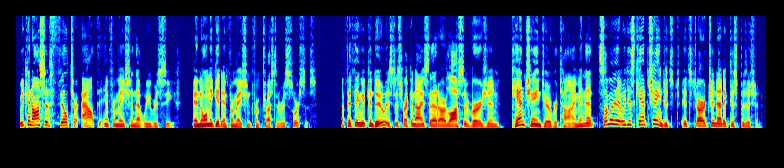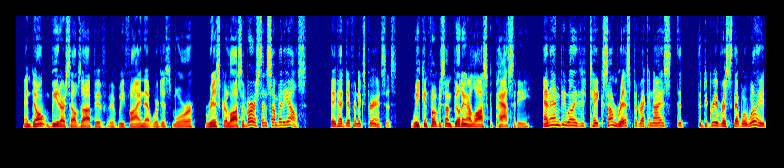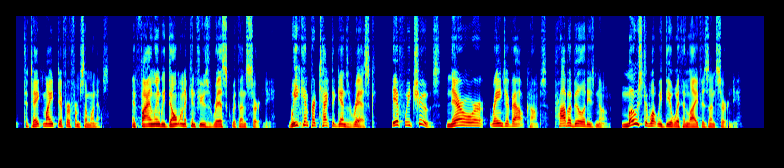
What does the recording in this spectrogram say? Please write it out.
We can also filter out the information that we receive and only get information from trusted resources. A fifth thing we can do is just recognize that our loss aversion can change over time and that some of it we just can't change. It's, it's our genetic disposition. And don't beat ourselves up if, if we find that we're just more risk or loss averse than somebody else. They've had different experiences. We can focus on building our loss capacity and then be willing to take some risk, but recognize that the degree of risk that we're willing to take might differ from someone else. And finally, we don't want to confuse risk with uncertainty. We can protect against risk if we choose narrower range of outcomes, probabilities known. Most of what we deal with in life is uncertainty.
